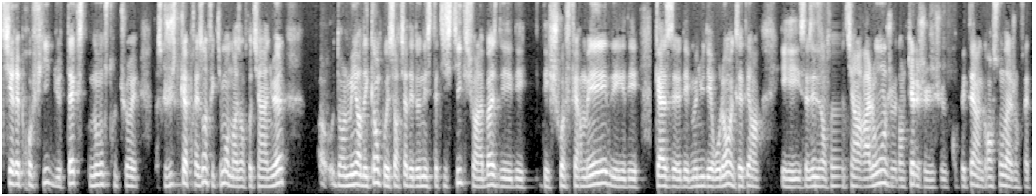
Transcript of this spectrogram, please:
tirer profit du texte non structuré. Parce que jusqu'à présent, effectivement, dans les entretiens annuels, dans le meilleur des cas, on pouvait sortir des données statistiques sur la base des, choix fermés, des, cases, des menus déroulants, etc. Et ça faisait des entretiens à rallonge dans lesquels je, complétais un grand sondage, en fait.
